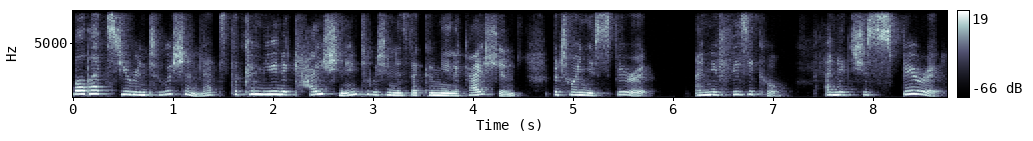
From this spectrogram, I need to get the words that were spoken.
well, that's your intuition. That's the communication. Intuition is the communication between your spirit and your physical. And it's your spirit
